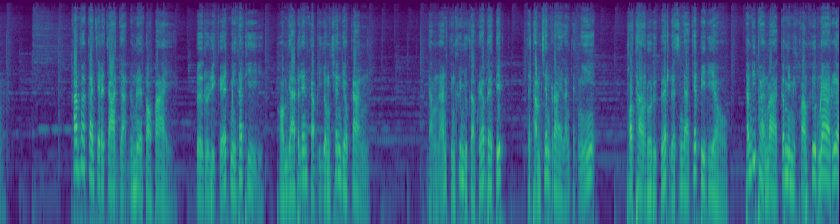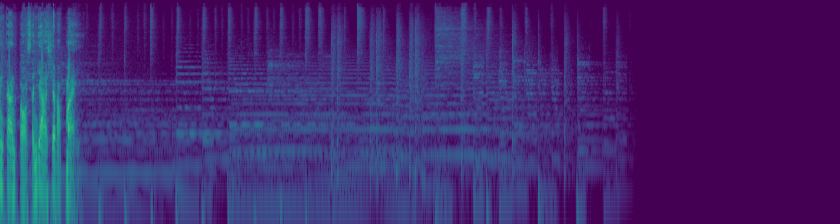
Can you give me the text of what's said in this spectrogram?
คาดว่าการเจรจาจะดำเนินต่อไป โดยโรดิเกสมีท่าทีพร้อมย้ายไปเล่นกับลียงเช่นเดียวกัน ดังนั้นจึงขึ้นอยู่กับเรอัลเบติส จะทำเช่นไรหลังจากนี้ พอทางโรดริเกสเหลือสัญญาแค่ปีเดียว ทั้งที่ผ่านมาก็ไม่มีความคืบหน้าเรื่องการต่อสัญญาฉบับใหม่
